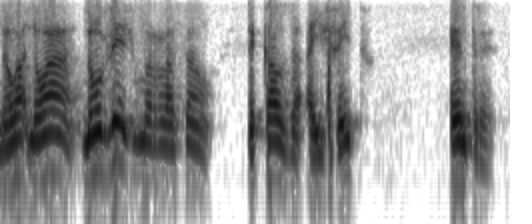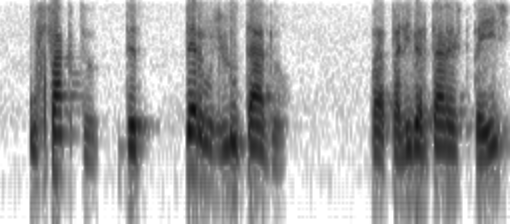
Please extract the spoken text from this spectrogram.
não, há, não, há, não vejo uma relação de causa a efeito entre o facto de termos lutado para, para libertar este país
